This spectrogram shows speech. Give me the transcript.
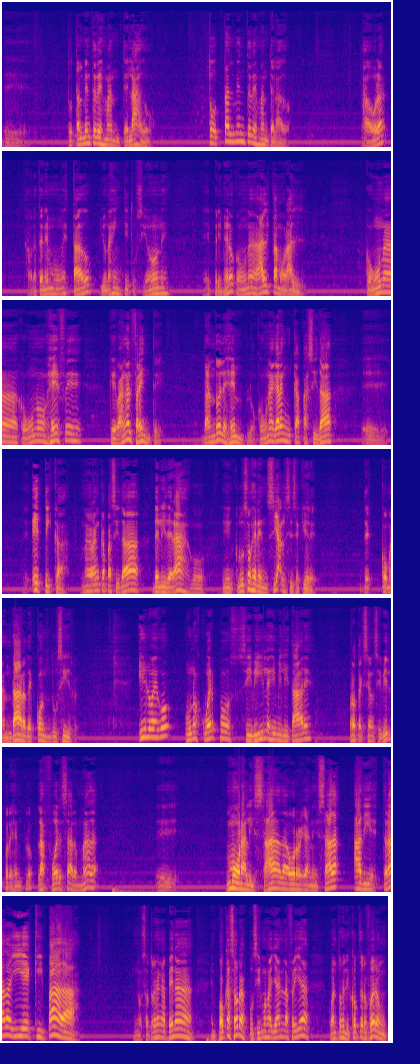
eh, totalmente desmantelado, totalmente desmantelado. Ahora, ahora tenemos un Estado y unas instituciones, eh, primero con una alta moral, con, una, con unos jefes que van al frente, dando el ejemplo, con una gran capacidad eh, ética, una gran capacidad de liderazgo incluso gerencial si se quiere, de comandar, de conducir. Y luego unos cuerpos civiles y militares, protección civil, por ejemplo, la Fuerza Armada, eh, moralizada, organizada, adiestrada y equipada. Nosotros en apenas, en pocas horas, pusimos allá en la fría, ¿cuántos helicópteros fueron?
